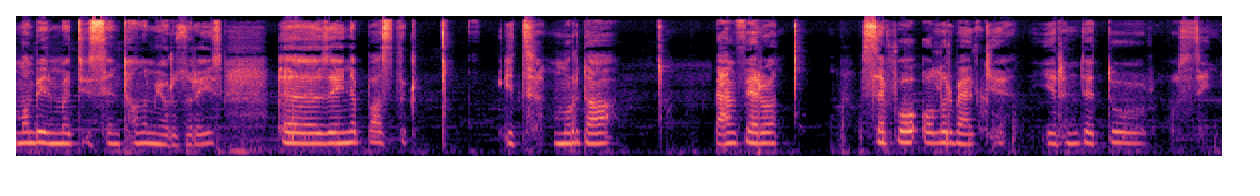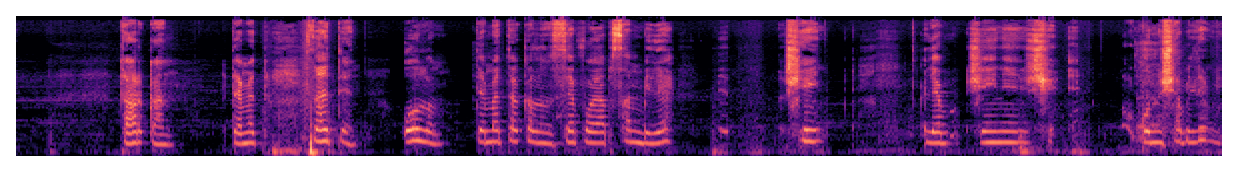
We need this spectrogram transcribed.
Mati seni tanımıyoruz reis. Ee, Zeynep bastık. Git. Murda. Ben Fero. Sefo olur belki. Yerinde dur. O senin. Tarkan. Demet zaten oğlum Demet Akalın Sefo yapsam bile şey le, şeyini şey, konuşabilir mi?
